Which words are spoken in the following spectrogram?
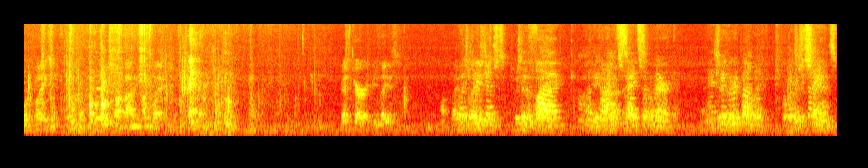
order, please. We'll start by our pledge. Mr. Curry, will you lead us? pledge allegiance to the flag of the United States of America and to the republic for which it stands,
